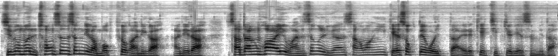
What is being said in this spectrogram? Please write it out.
지금은 총선 승리가 목표가 아니가 아니라 사당화의 완성을 위한 상황이 계속되고 있다. 이렇게 직격했습니다.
